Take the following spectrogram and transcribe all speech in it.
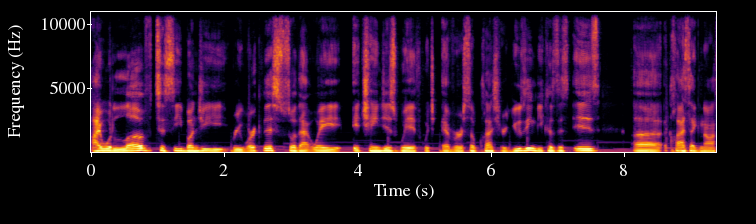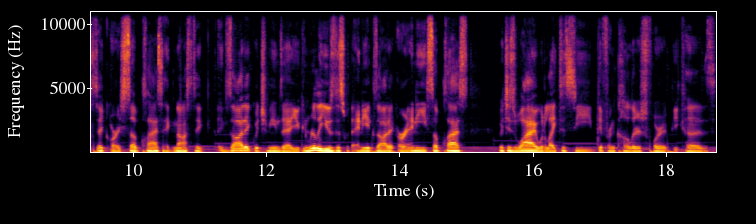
I would love to see Bungie rework this so that way it changes with whichever subclass you're using because this is uh, a class agnostic or a subclass agnostic exotic, which means that you can really use this with any exotic or any subclass, which is why I would like to see different colors for it because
